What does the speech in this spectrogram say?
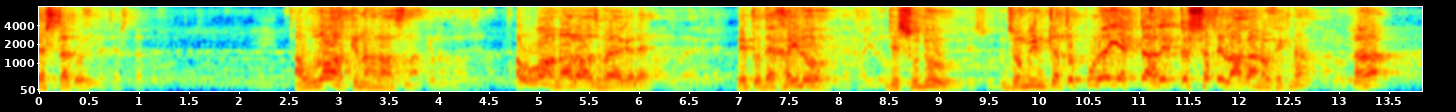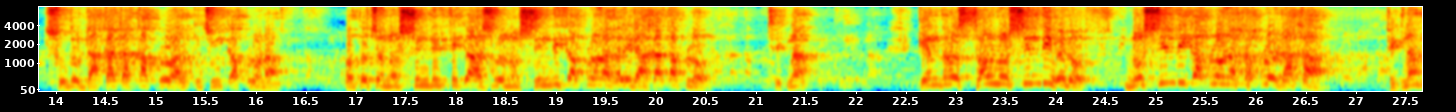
চেষ্টা করি। আল্লাহকে নারাজ না। আল্লাহ নারাজ হয়ে গেলে। এ তো দেখাইলো যে শুধু জমিনটা তো পুরাই একটা আরেকটার সাথে লাগানো, ঠিক না? হ্যাঁ? শুধু ডাকাটা কাঁপলো আর কিছুই কাঁপলো না। অথচ নরসিংদীর থেকে আসলো, নরসিংদী কাঁপলো না, খালি ঢাকা কাঁপলো। ঠিক না? কেন্দ্রস্থল নরসিংদী হলো নরসিংদী কাঁপলো না, কাঁপলো ঢাকা। ঠিক না?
